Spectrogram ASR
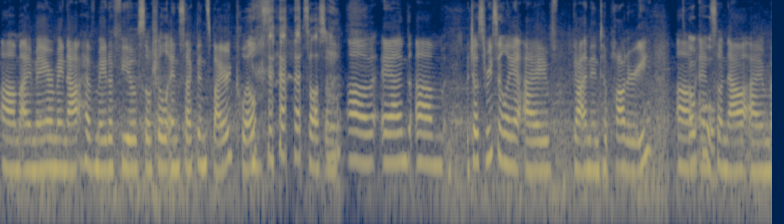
Um, I may or may not have made a few social insect inspired quilts. That's awesome. um, and um, just recently, I've gotten into pottery. Um, Oh, And so now I'm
